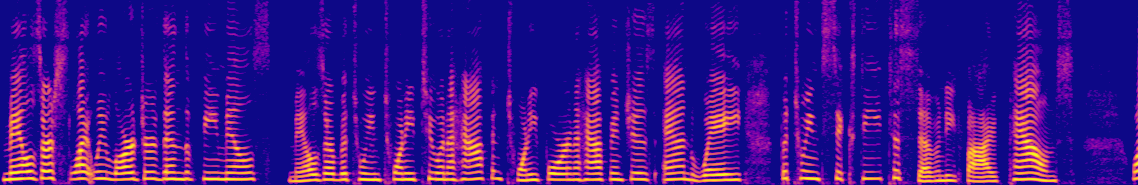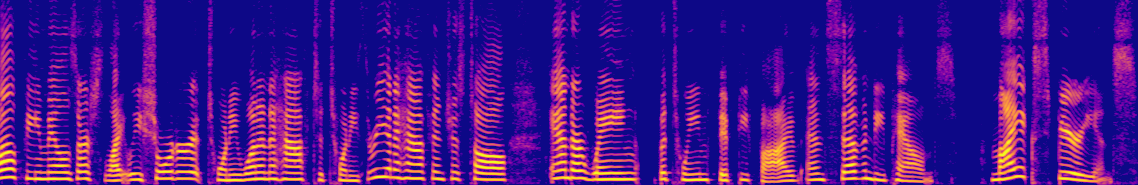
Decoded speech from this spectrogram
Males are slightly larger than the females. Males are between 22 and a half and 24 and a half inches and weigh between 60 to 75 pounds, while females are slightly shorter at 21 and a half to 23 and a half inches tall and are weighing between 55 and 70 pounds. My experience.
